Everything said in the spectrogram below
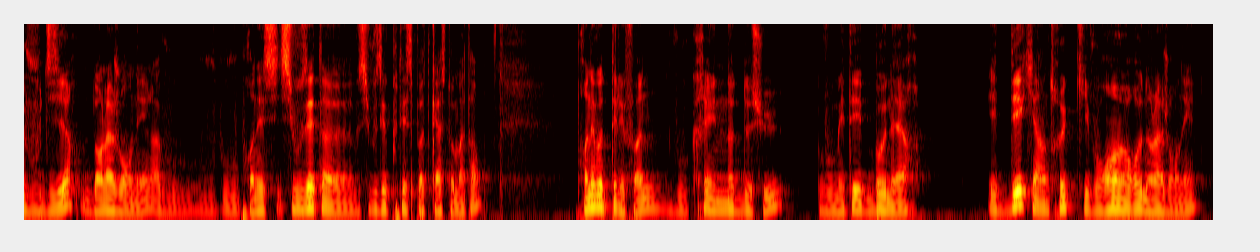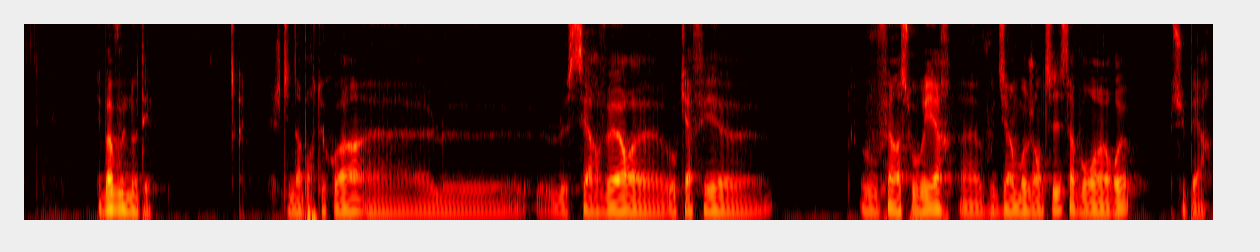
vous, dire dans la journée, là, vous, prenez, si, vous êtes, euh, si vous écoutez ce podcast au matin, prenez votre téléphone, vous créez une note dessus, vous mettez bonheur, et dès qu'il y a un truc qui vous rend heureux dans la journée, et eh ben vous le notez. Je dis n'importe quoi, euh, le, serveur au café vous fait un sourire, vous dit un mot gentil, ça vous rend heureux, super,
